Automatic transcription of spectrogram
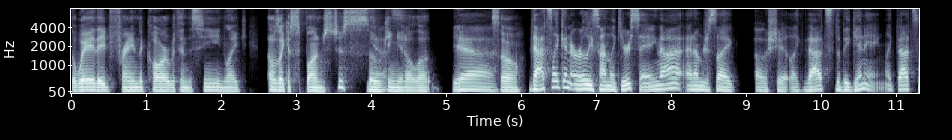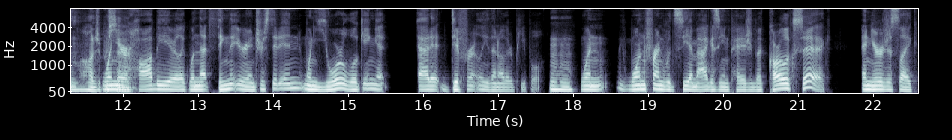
the way they'd frame the car within the scene. Like I was like a sponge, just soaking Yes. it all up. yeah. So That's like an early sign. Like you're saying that, and I'm just like, oh shit, like that's the beginning. Like that's hundred when your hobby or like when that thing that you're interested in, when you're looking at at it differently than other people. hmm when one friend would see a magazine page and be like, car looks sick. And you're just like,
